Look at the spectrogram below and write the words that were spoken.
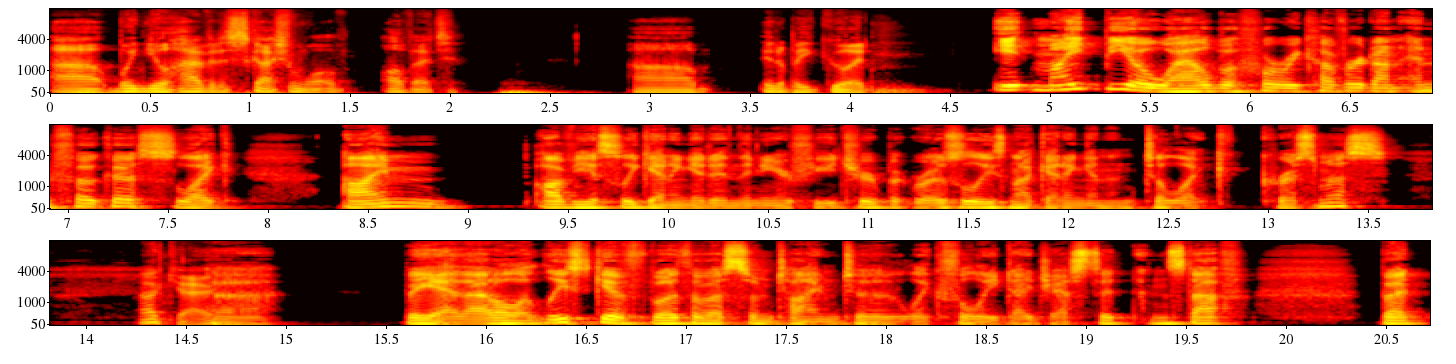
uh, when you'll have a discussion of, of it, um, it'll be good. it might be a while before we cover it on N Focus. Like, I'm obviously getting it in the near future, but Rosalie's not getting it until like Christmas. Okay. Uh, but yeah, that'll at least give both of us some time to like fully digest it and stuff. But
